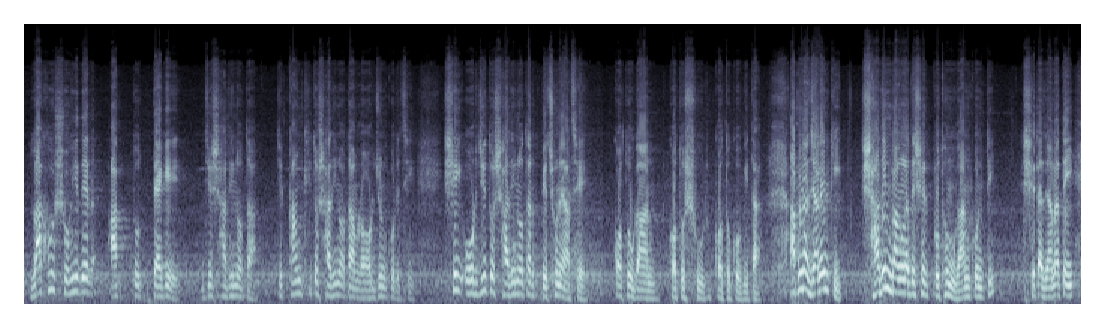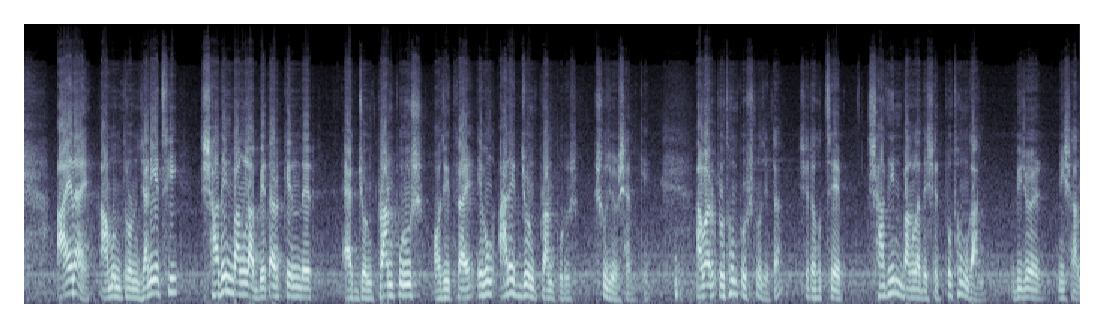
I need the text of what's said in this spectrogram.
লাখো শহীদের আত্মত্যাগে যে স্বাধীনতা, যে কাঙ্ক্ষিত স্বাধীনতা আমরা অর্জন করেছি, সেই অর্জিত স্বাধীনতার পেছনে আছে কত গান, কত সুর, কত কবিতা। আপনারা জানেন কি, স্বাধীন বাংলাদেশের প্রথম গান কোনটি? সেটা জানাতেই আয়নায় আমন্ত্রণ জানিয়েছি স্বাধীন বাংলা বেতার কেন্দ্রের একজন প্রাণপুরুষ অজিত রায় এবং আরেকজন প্রাণপুরুষ সুজয় শ্যামকে আমার প্রথম প্রশ্ন যেটা, সেটা হচ্ছে, স্বাধীন বাংলাদেশের প্রথম গান, বিজয়ের নিশান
